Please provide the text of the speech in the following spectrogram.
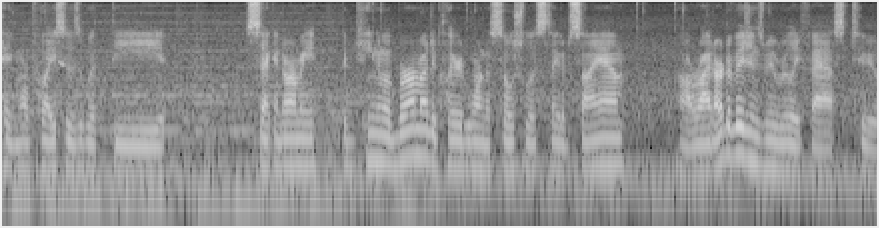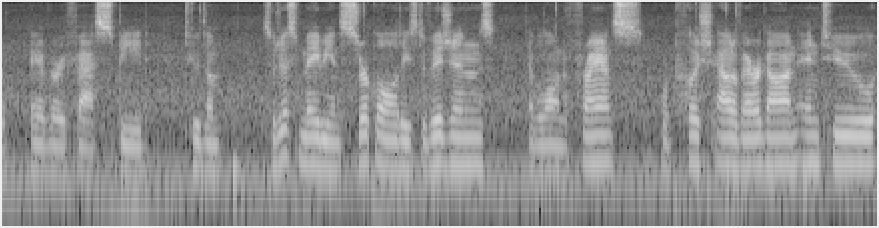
Take more places with the Second Army. The Kingdom of Burma declared war on the socialist state of Siam. Alright, our divisions move really fast, too. They have very fast speed to them. So just maybe encircle all these divisions that belong to France, or push out of Aragon into,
